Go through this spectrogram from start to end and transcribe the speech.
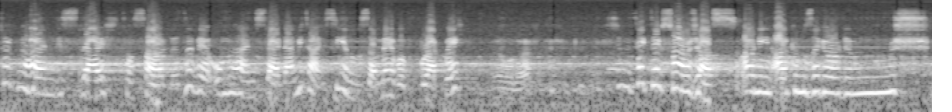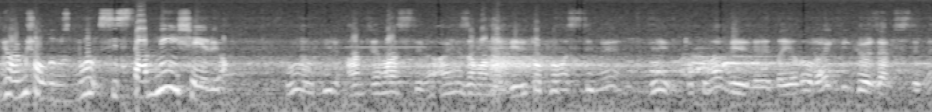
Türk mühendisler tasarladı ve o mühendislerden bir tanesi yanımızda. Merhaba Burak Bey. Merhabalar, teşekkür ederim. Şimdi tek tek soracağız. Örneğin arkamızda gördüğümüz, görmüş olduğumuz bu sistem ne işe yarıyor? Bu bir antrenman sistemi, aynı zamanda veri toplama sistemi ve toplanan verilere dayalı olarak bir gözlem sistemi.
